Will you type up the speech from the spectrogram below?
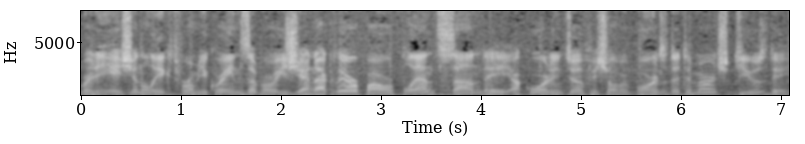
Radiation leaked from Ukraine's Zaporizhia nuclear power plant Sunday, according to official reports that emerged Tuesday.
